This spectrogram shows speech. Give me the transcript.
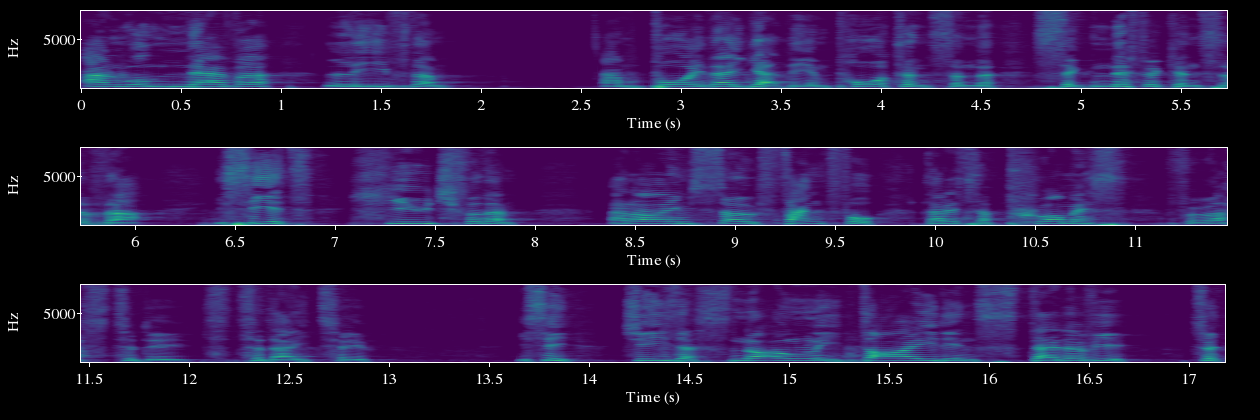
and will never leave them. And boy, they get the importance and the significance of that. You see, it's huge for them. And I'm so thankful that it's a promise for us to do t- today, too. You see, Jesus not only died instead of you to,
